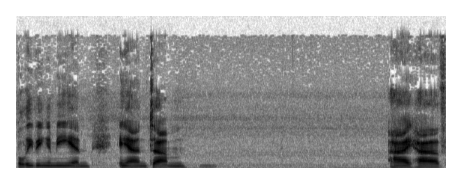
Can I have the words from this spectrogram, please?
believing in me, and and um, I have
